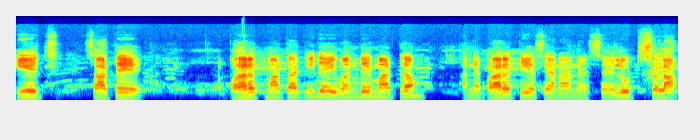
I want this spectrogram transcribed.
એ જ સાથે ભારત માતા કી જય, વંદે માતરમ અને ભારતીય સેનાને સેલ્યુટ સલામ.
